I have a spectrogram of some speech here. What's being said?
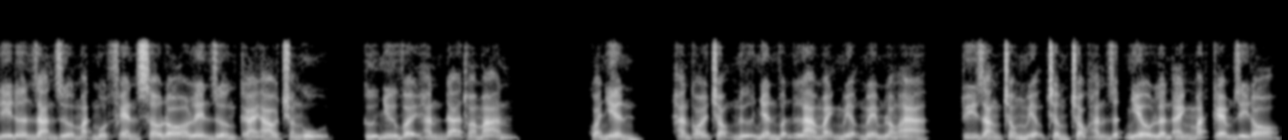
đi đơn giản rửa mặt một phen sau đó lên giường cái áo choàng ngủ, cứ như vậy hắn đã thỏa mãn. Quả nhiên, hắn coi trọng nữ nhân vẫn là mạnh miệng mềm lòng a, tuy rằng trong miệng châm chọc hắn rất nhiều lần ánh mắt kém gì đó,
